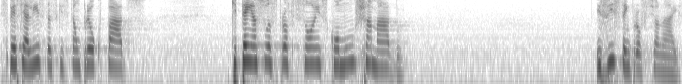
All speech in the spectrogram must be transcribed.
especialistas que estão preocupados, que têm as suas profissões como um chamado. Existem profissionais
